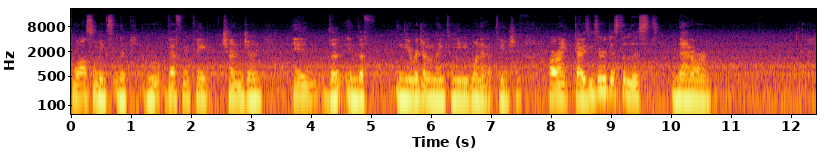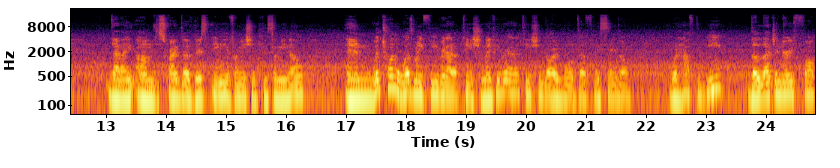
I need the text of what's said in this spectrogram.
who also makes an who definitely played Chen Zhen in the in the in the original 1981 adaptation. All right, guys, these are just the lists that are that I um, described. If there's any information, please let me know. And which one was my favorite adaptation? My favorite adaptation, though, I will definitely say though, would have to be the legendary Fok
